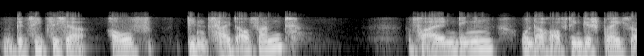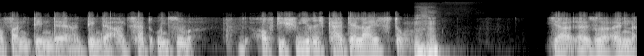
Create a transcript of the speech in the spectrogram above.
bezieht sich ja auf den Zeitaufwand vor allen Dingen und auch auf den Gesprächsaufwand, den der, den der Arzt hat und so auf die Schwierigkeit der Leistung. Mhm. Ja, also eine,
